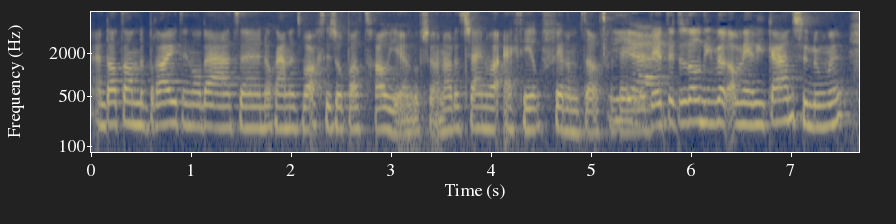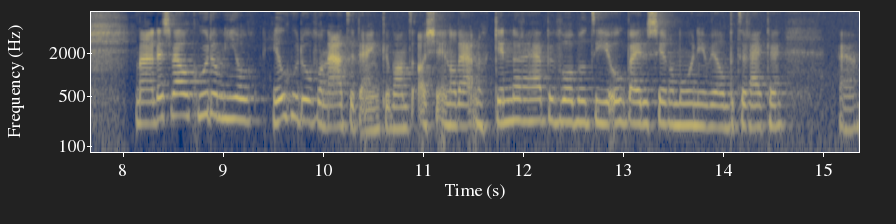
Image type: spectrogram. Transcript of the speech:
En dat dan de bruid inderdaad eh, nog aan het wachten is op haar trouwjurk of zo. Nou, dat zijn wel echt heel filmtafereelen. Ja. Dit, dit is al niet meer Amerikaanse noemen. Maar het is wel goed om hier heel goed over na te denken. Want als je inderdaad nog kinderen hebt bijvoorbeeld die je ook bij de ceremonie wil betrekken... ehm,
